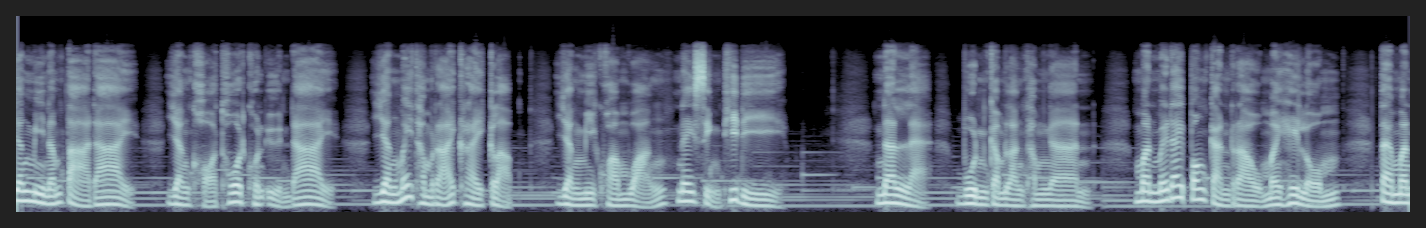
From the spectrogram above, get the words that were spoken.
ยังมีน้ำตาได้ ยังขอโทษคนอื่นได้ ยังไม่ทำร้ายใครกลับ ยังมีความหวังในสิ่งที่ดี นั่นแหละ บุญกำลังทำงาน มันไม่ได้ป้องกันเราไม่ให้ล้มแต่มัน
